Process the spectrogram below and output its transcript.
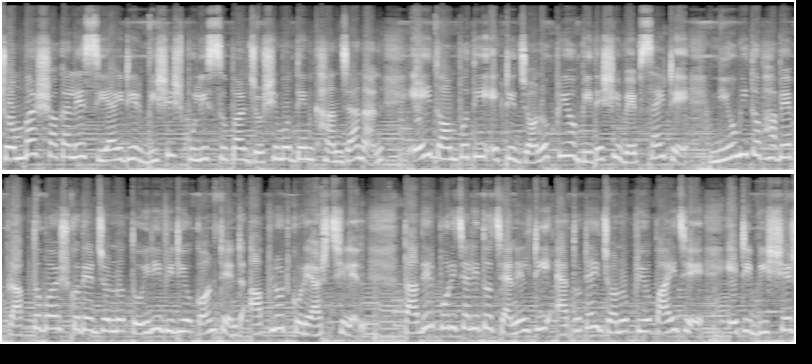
সোমবার সকালে সিআইডির বিশেষ পুলিশ সুপার জসিমউদ্দিন খান জানান, এই দম্পতি একটি জনপ্রিয় বিদেশি ওয়েবসাইটে নিয়মিতভাবে প্রাপ্তবয়স্কদের জন্য তৈরি ভিডিও কন্টেন্ট আপলোড করে আসছিলেন। তাদের পরিচালিত চ্যানেলটি এতটাই জনপ্রিয় পায় যে এটি বিশ্বের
